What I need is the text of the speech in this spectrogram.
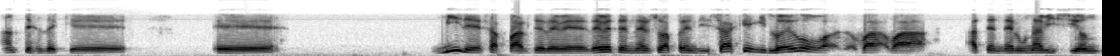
antes de que eh, mire esa parte, debe debe tener su aprendizaje y luego va, va, a tener una visión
